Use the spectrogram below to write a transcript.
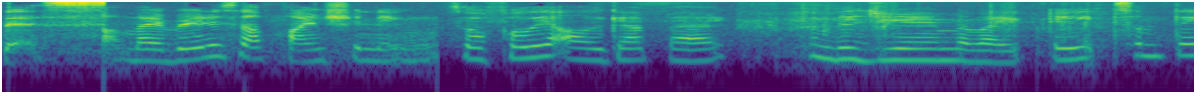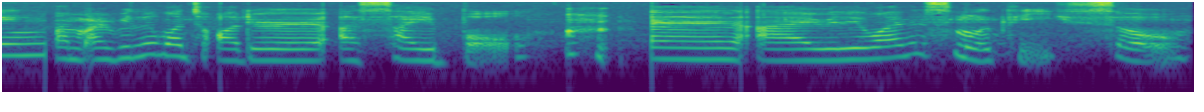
this. Uh, My brain is not functioning. So hopefully I'll get back from the gym at like 8 something. Um, I really want to order a acai bowl. and I really want a smoothie. So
